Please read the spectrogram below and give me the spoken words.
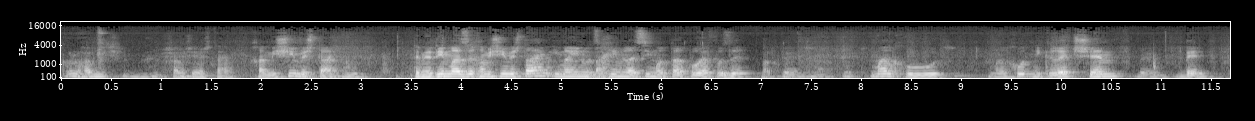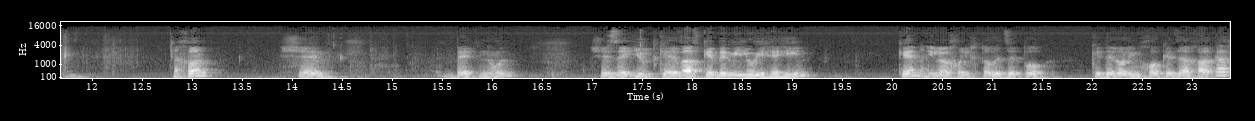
כל חמישים. 52. 52. אתם יודעים מה זה 52? אם היינו? צריכים לשים אותה פה, איפה זה? מלכות, מלכות. מלכות נקראת שם בן. בן. נכון? שם בית נון, שזה י' כ' ו' כ' במילוי ההין. כן? אני לא יכול לכתוב את זה פה כדי לא למחוק את זה אחר כך,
